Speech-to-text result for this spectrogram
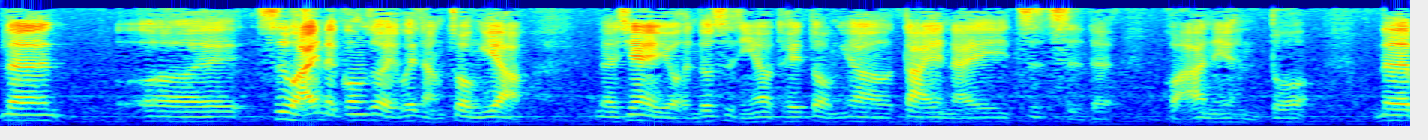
那呃，司法院的工作也非常重要。那现在有很多事情要推动，要大院来支持的法案也很多。那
